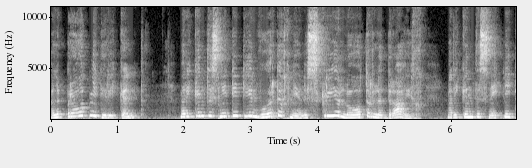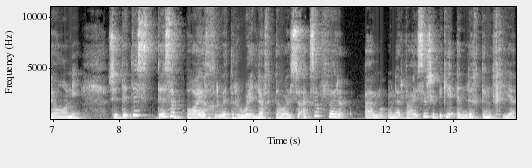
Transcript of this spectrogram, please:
Hulle praat met hierdie kind, maar die kind is net nie teenwoordig nie. Hulle skree later, hulle dreig, maar die kind is net nie daar nie. So dit is dis 'n baie groot rooi lig daai. So ek sal vir um onderwysers 'n bietjie inligting gee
